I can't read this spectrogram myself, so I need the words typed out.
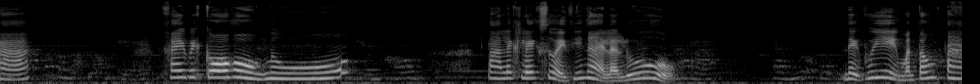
คะ ใครไปโกหกหนู ตาเล็กๆ สวยที่ไหนล่ะลูก เด็กผู้หญิงมันต้องตา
